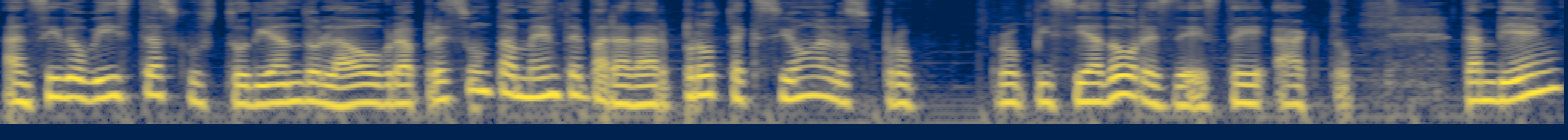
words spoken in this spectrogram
han sido vistas custodiando la obra presuntamente para dar protección a los propiciadores de este acto. También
